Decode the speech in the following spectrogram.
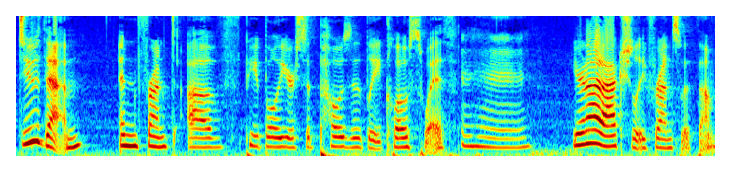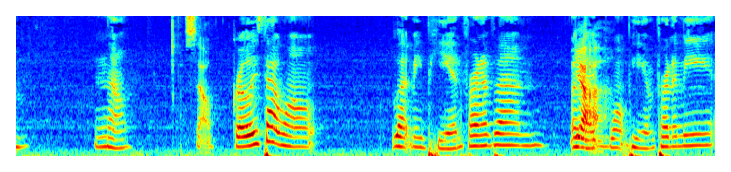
do them in front of people you're supposedly close with Mm-hmm. you're not actually friends with them No. so Girlies that won't let me pee in front of them or Yeah. like won't pee in front of me,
